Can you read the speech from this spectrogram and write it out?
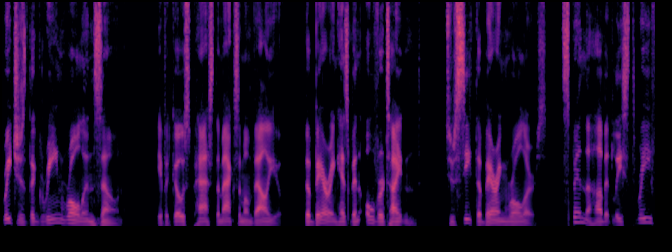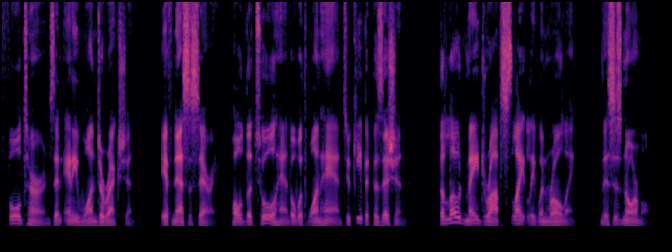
reaches the green roll-in zone. If it goes past the maximum value, the bearing has been over-tightened. To seat the bearing rollers, spin the hub at least three full turns in any one direction. If necessary, hold the tool handle with one hand to keep it positioned. The load may drop slightly when rolling. This is normal.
